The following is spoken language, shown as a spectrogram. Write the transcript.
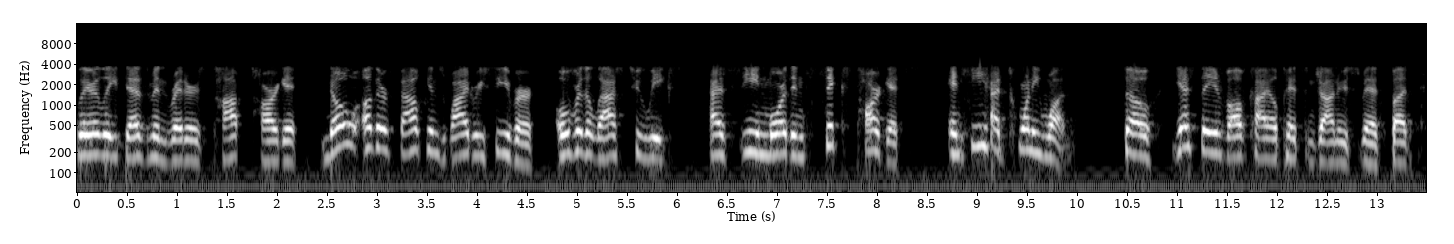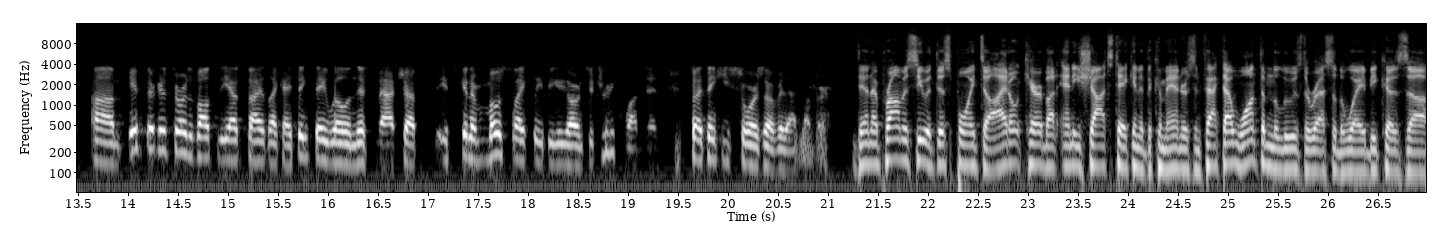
clearly Desmond Ridder's top target. No other Falcons wide receiver over the last two weeks has seen more than six targets, and he had 21. So, yes, they involve Kyle Pitts and Jonnu Smith, but um, if they're going to throw the ball to the outside, like I think they will in this matchup, it's going to most likely be going to Drake London. So I think he soars over that number. Dan, I promise you at this point, uh, I don't care about any shots taken at the Commanders. In fact, I want them to lose the rest of the way because uh,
